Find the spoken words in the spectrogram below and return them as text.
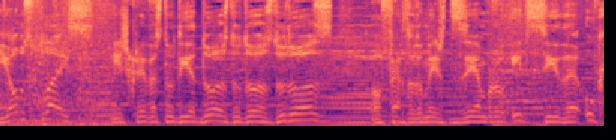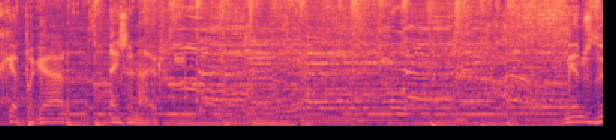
E Homes Place, inscreva-se no dia 12 do 12 do 12, oferta do mês de dezembro e decida o que quer pagar em janeiro. Menos de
